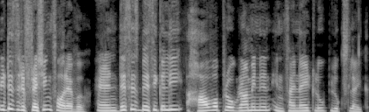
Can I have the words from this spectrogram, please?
it is refreshing forever and this is basically how a program in an infinite loop looks like.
